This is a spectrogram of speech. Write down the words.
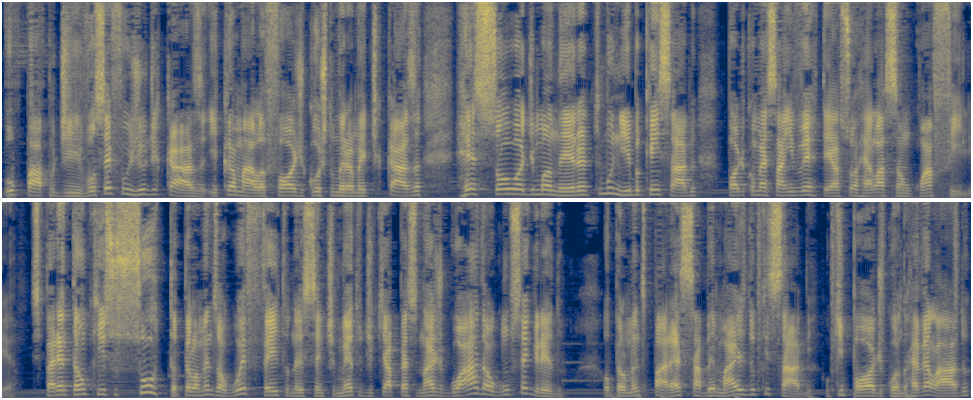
o papo de você fugiu de casa e Kamala foge costumeiramente de casa ressoa de maneira que Muniba, quem sabe, pode começar a inverter a sua relação com a filha. Espero então que isso surta pelo menos algum efeito nesse sentimento de que a personagem guarda algum segredo ou pelo menos parece saber mais do que sabe, o que pode, quando revelado,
